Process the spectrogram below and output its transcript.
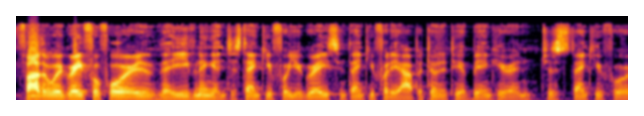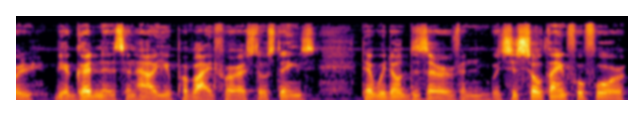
Father, we're grateful for the evening and just thank you for your grace and thank you for the opportunity of being here and just thank you for your goodness and how you provide for us those things that we don't deserve. And we're just so thankful for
